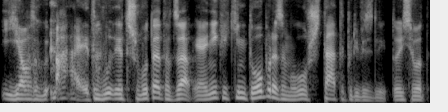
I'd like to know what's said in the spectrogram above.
И я вот такой, а, это, это же вот этот запах. И они каким-то образом его в Штаты привезли. То есть вот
